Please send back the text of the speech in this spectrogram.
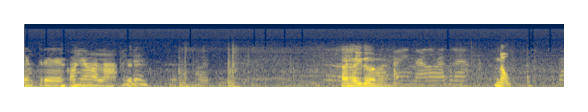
entre, ¿cómo se llama la? Espera. A ver, ¿cómo? Hi, how you doing, man? Are you Maryland resident? No. So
